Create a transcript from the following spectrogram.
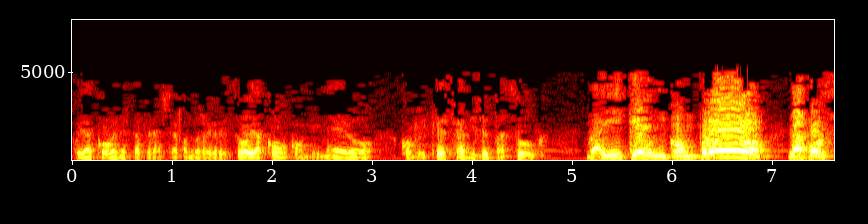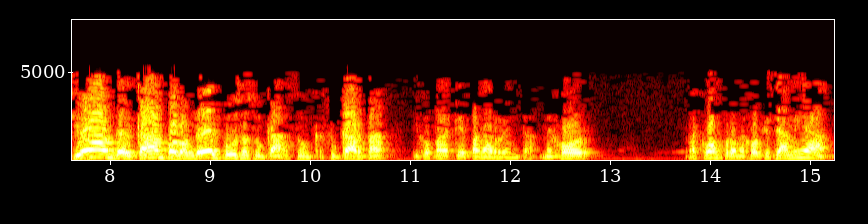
fue Jacob en esta fecha. Cuando regresó Jacob con dinero, con riqueza, dice el Pasuk, Vaiken y compró la porción del campo donde él puso su, su, carpa. Dijo, ¿para qué pagar renta? Mejor, la compro, mejor que sea mía.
